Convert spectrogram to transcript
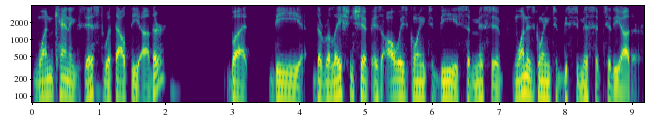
One can exist without the other. But the the relationship is always going to be submissive. One is going to be submissive to the other.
